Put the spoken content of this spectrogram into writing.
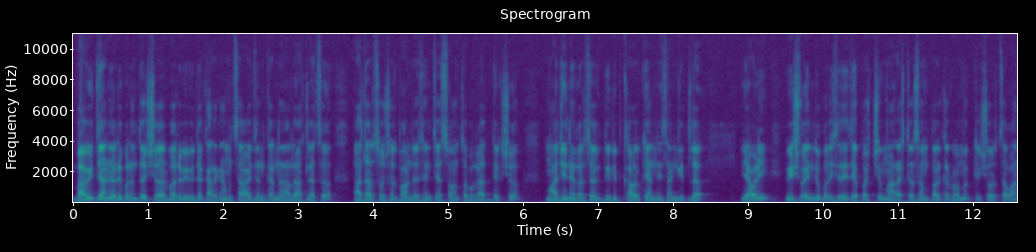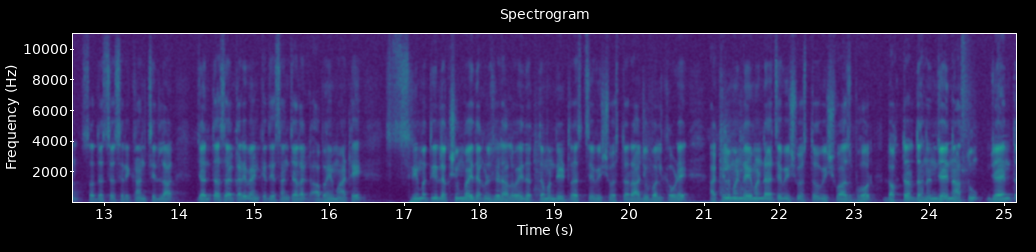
बावीस जानेवारीपर्यंत शहरभर विविध कार्यक्रमांचं आयोजन करण्यात आलं असल्याचं आधार सोशल फाउंडेशनचे संस्थापक अध्यक्ष माजी नगरसेवक दिलीप काळोखे यांनी सांगितलं. यावेळी विश्व हिंदू परिषदेचे पश्चिम महाराष्ट्र संपर्क प्रमुख किशोर चव्हाण सदस्य श्रीकांत चिल्लाळ जनता सहकारी बँकेचे संचालक अभय माटे श्रीमती लक्ष्मीबाई दगडूशेठ हलवाई दत्त मंदिर ट्रस्टचे विश्वस्त राजू बलकवडे अखिल मंडई मंडळाचे विश्वस्त विश्वास भोर डॉक्टर धनंजय नातू जयंत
